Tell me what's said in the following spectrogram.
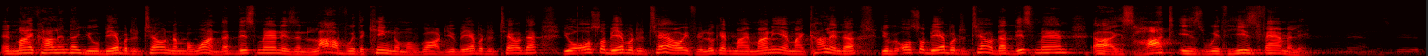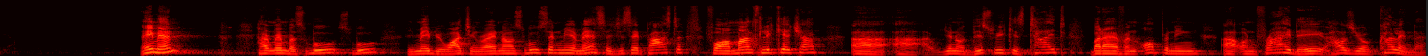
and my calendar, you'll be able to tell, number one, that this man is in love with the kingdom of God. You'll be able to tell that. You'll also be able to tell, if you look at my money and my calendar, you'll also be able to tell that this man, uh, his heart is with his family. Amen. I remember Spoo, Spoo, he may be watching right now. Spoo sent me a message. He said, Pastor, for our monthly catch up, uh, uh, you know, this week is tight, but I have an opening uh, on Friday. How's your calendar?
